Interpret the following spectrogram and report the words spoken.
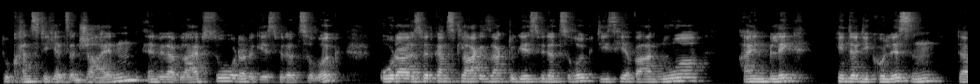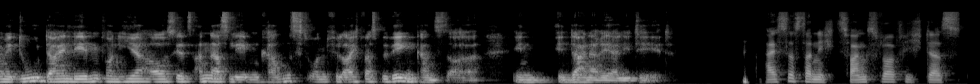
du kannst dich jetzt entscheiden, entweder bleibst du oder du gehst wieder zurück. Oder es wird ganz klar gesagt, du gehst wieder zurück. Dies hier war nur ein Blick hinter die Kulissen, damit du dein Leben von hier aus jetzt anders leben kannst und vielleicht was bewegen kannst äh, in, in deiner Realität. Heißt das dann nicht zwangsläufig, dass,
